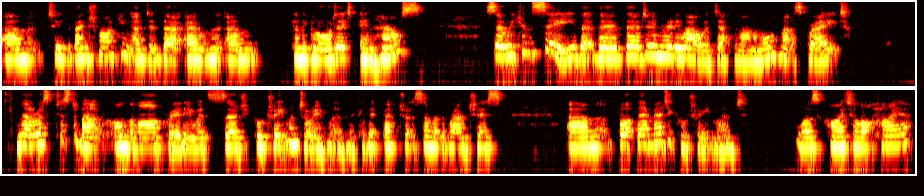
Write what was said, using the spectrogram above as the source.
um, to the benchmarking and did their own um, clinical audit in-house. So we can see that they're, they're doing really well with death of animal. That's great. They're just about on the mark really with surgical treatment or even a little bit better at some of the branches. Um, but their medical treatment was quite a lot higher.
